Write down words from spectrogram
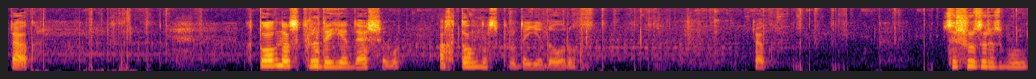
Так. Хто в нас продає дешево, а хто в нас продає дорого? Так. Це що зараз було?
